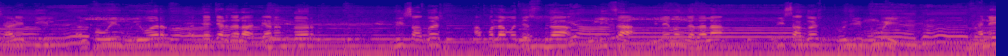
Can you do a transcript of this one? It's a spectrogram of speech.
शाळेतील अल्पवयीन मुलीवर अत्याचार झाला. त्यानंतर वीस ऑगस्ट अकोलामध्ये सुद्धा मुलीचा विनयभंग झाला. वीस ऑगस्ट रोजी मुंबई ठाणे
